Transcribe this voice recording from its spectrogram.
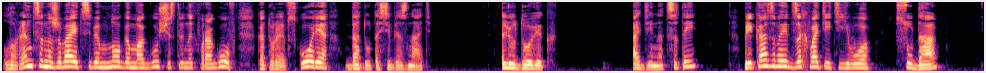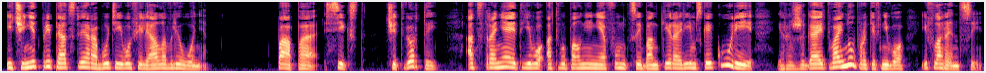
Лоренцо наживает себе много могущественных врагов, которые вскоре дадут о себе знать. Людовик XI приказывает захватить его суда и чинит препятствия работе его филиала в Лионе. Папа Сикст IV отстраняет его от выполнения функций банкира римской курии и разжигает войну против него и Флоренции.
